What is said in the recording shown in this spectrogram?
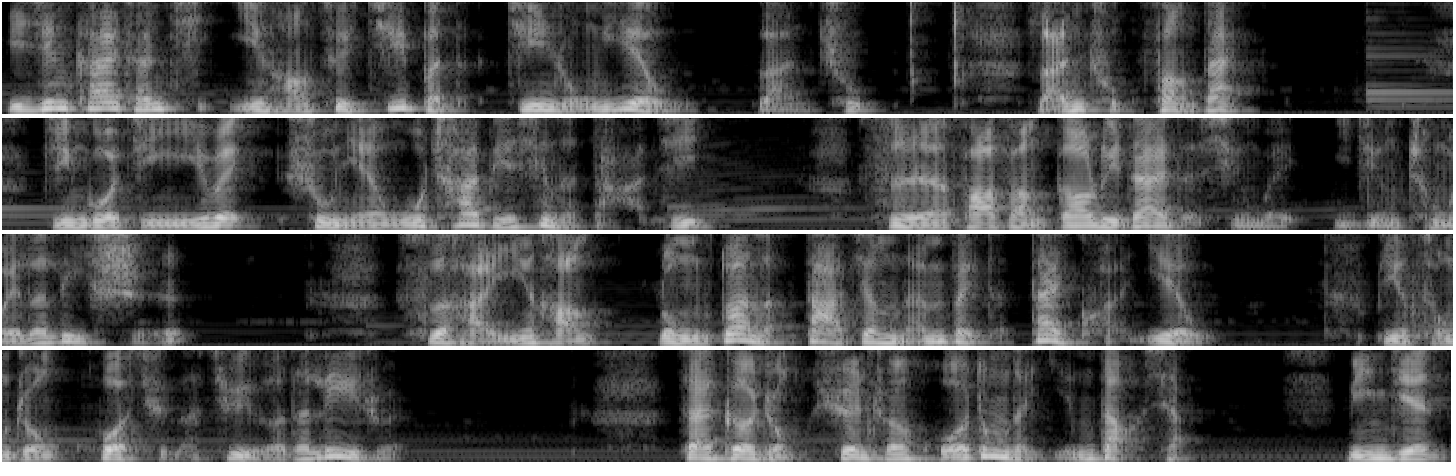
已经开展起银行最基本的金融业务——揽储、揽储放贷。经过锦衣卫数年无差别性的打击，私人发放高利贷的行为已经成为了历史。四海银行垄断了大江南北的贷款业务，并从中获取了巨额的利润。在各种宣传活动的引导下，民间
